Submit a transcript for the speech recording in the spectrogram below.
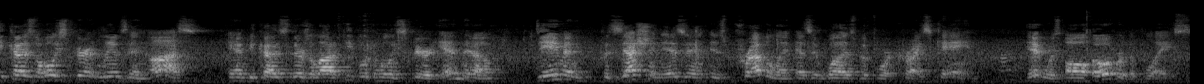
because the Holy Spirit lives in us, and because there's a lot of people with the Holy Spirit in them, demon possession isn't as prevalent as it was before Christ came. It was all over the place.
